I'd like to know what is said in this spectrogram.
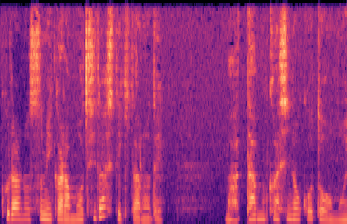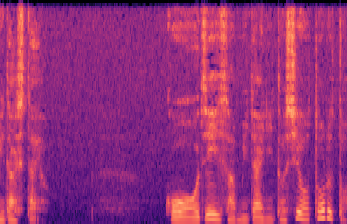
蔵の隅から持ち出してきたので、また昔のことを思い出したよ。こうおじいさんみたいに年を取ると、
